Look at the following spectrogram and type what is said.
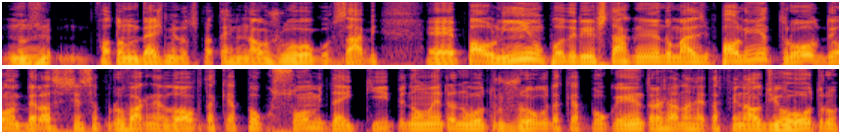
nos, faltando 10 minutos para terminar o jogo, sabe? É, Paulinho poderia estar ganhando mais. Paulinho entrou, deu uma bela assistência para o Wagner Love, daqui a pouco some da equipe, não entra no outro jogo, daqui a pouco entra já na reta final de outro,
